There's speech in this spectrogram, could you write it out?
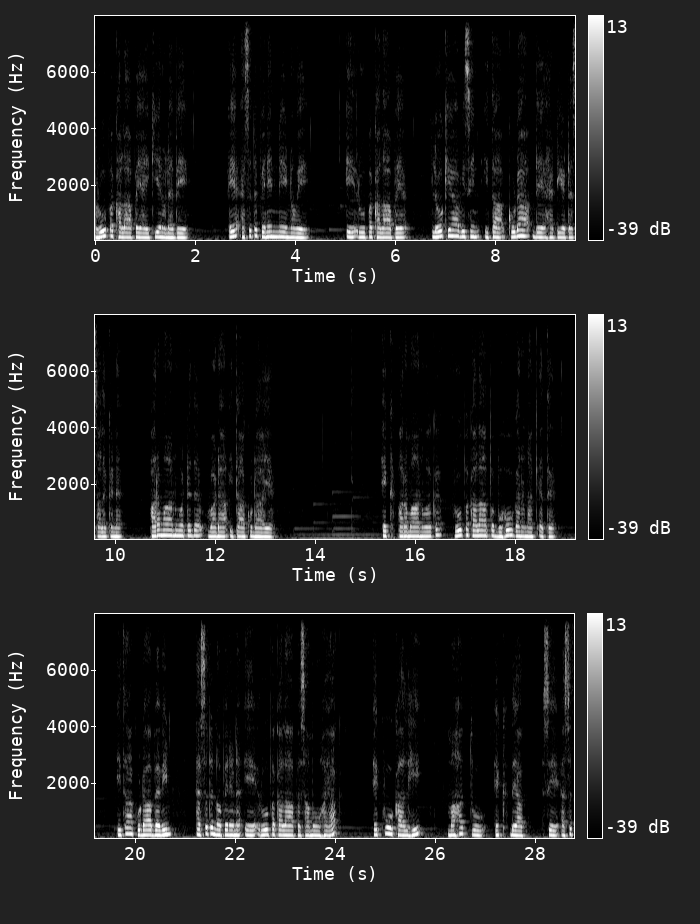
රූප කලාපයයි කියනු ලැබේ. එය ඇසට පෙනෙන්නේ නොවේ. ඒ රූප කලාපය ලෝකයා විසින් ඊතා කුඩා දෙය හැටියට සලකන පරමාණුවටද වඩා ඊතා කුඩාය. එක් පරමාණුවක රූප කලාප බොහෝ ගණනක් ඇත. ඊතා කුඩා බැවින් ඇසට නොපෙනෙන ඒ රූප කලාප සමූහයක් එක් වූ කලෙහි මහත් වූ එක් දෙයක් සේ ඇසට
